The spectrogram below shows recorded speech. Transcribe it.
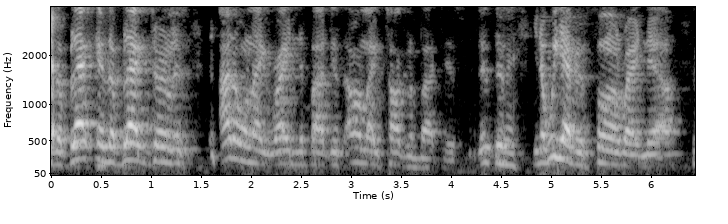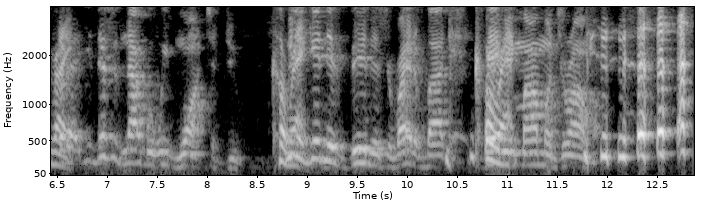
as a black as a black journalist, I don't like writing about this. I don't like talking about this. This, this, Right. you know, we having fun right now. Right. But uh, this is not what we want to do. We Correct. didn't get in this business to write about baby mama drama.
